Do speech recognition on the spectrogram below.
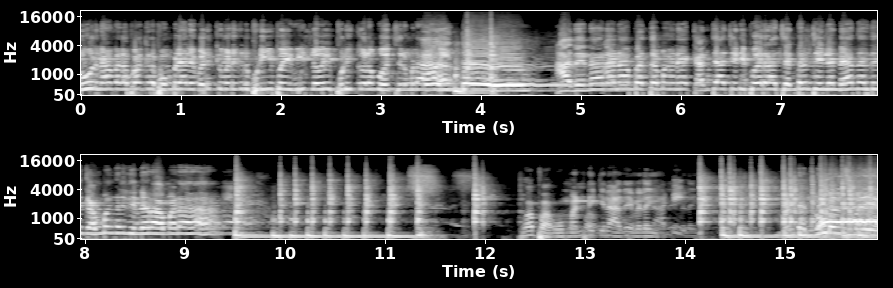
நூறு நாள் வேலை பார்க்குற பொம்பளையால வெடுக்கு வெடுக்கு புடிங்கி போய் வீட்டுல போய் புளிக்குழம்பு வச்சிருமுடா. அதனால நான் பத்த மகனே கஞ்சா செடி போடுறா சென்ட்ரல் ஜெயில நேரத்துக்கு கம்மங்கடி தின்னலாமாடா. பாப்பா உன் மண்டைக்கு அதே விலை மண்டை நூடுல்ஸ் மாதிரி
